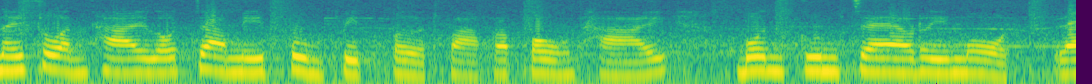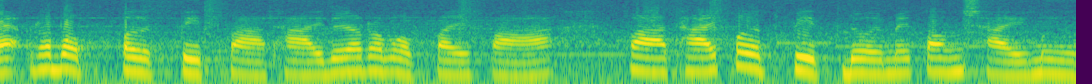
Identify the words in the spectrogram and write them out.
ในส่วนท้ายรถจะมีปุ่มปิดเปิดฝากระโปรงท้าย บนกุญแจรีโมทและระบบเปิดปิดฝาท้ายด้วยระบบไฟฟ้า ฝาท้ายเปิดปิดโดยไม่ต้องใช้มือ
